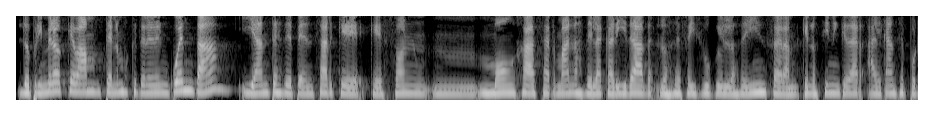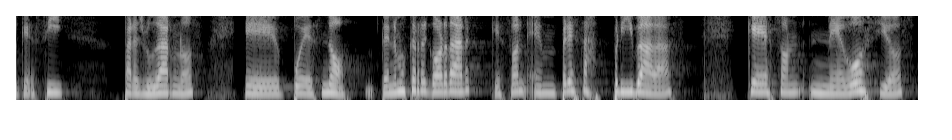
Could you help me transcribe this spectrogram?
lo primero que vamos, tenemos que tener en cuenta, y antes de pensar que, que son mm, monjas, hermanas de la caridad, los de Facebook y los de Instagram, que nos tienen que dar alcance porque sí, para ayudarnos, eh, pues no, tenemos que recordar que son empresas privadas, que son negocios,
